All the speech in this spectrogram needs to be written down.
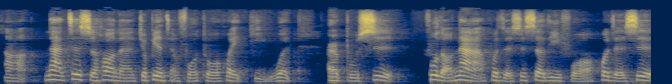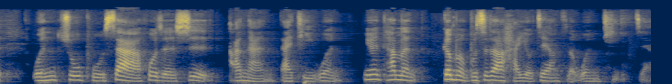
啊，那这时候呢，就变成佛陀会提问，而不是。富楼那，或者是舍利佛，或者是文殊菩萨，或者是阿难来提问，因为他们根本不知道还有这样子的问题。这样，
